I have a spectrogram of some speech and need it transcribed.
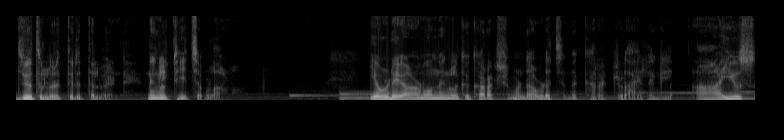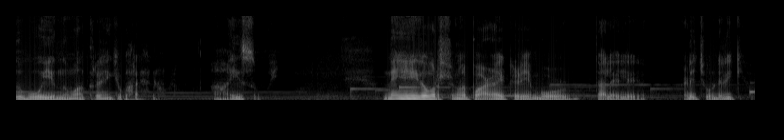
ജീവിതത്തിലൊരു തിരുത്തൽ വേണ്ടേ? നിങ്ങൾ ടീച്ചബിളാണോ എവിടെയാണോ നിങ്ങൾക്ക് കറക്ഷൻ ഉണ്ട് അവിടെ ചെന്ന് കറക്റ്റഡ് ആയില്ലെങ്കിൽ ആയുസ് പോയി എന്ന് മാത്രമേ എനിക്ക് പറയാനുള്ളൂ. ആയുസ് അനേക വർഷങ്ങൾ പാഴായി കഴിയുമ്പോൾ തലയിൽ അടിച്ചുകൊണ്ടിരിക്കുക.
